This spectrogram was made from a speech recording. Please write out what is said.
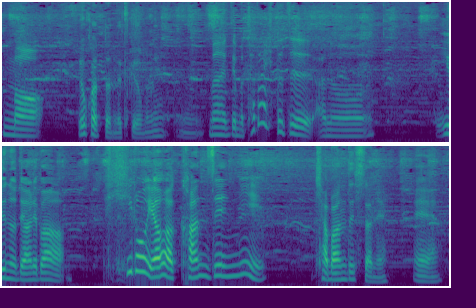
うん。まあ、良かったんですけどもね。うん、まあ、でも、ただ一つ、あの言うのであれば、ヒロヤは完全に茶番でしたね。ええ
